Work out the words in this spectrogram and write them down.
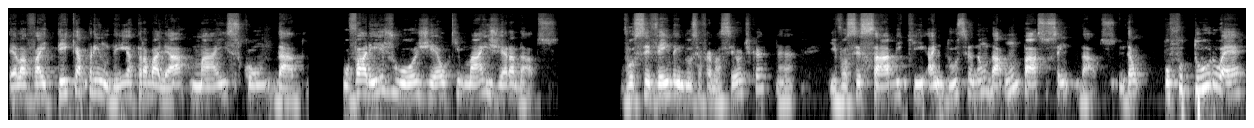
ela vai ter que aprender a trabalhar mais com dados. O varejo hoje é o que mais gera dados. Você vem da indústria farmacêutica, né? E você sabe que a indústria não dá um passo sem dados. Então, o futuro é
